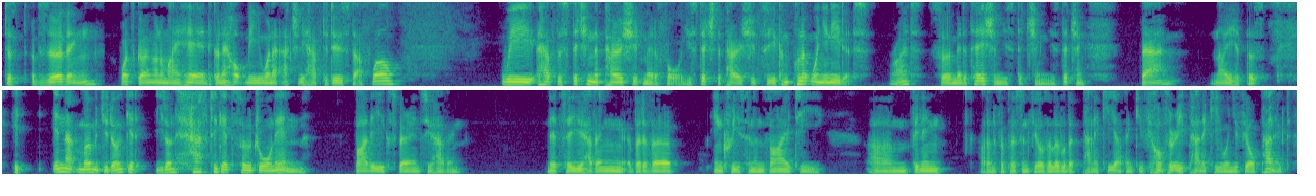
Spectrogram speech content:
just observing what's going on in my head going to help me when I actually have to do stuff? Well, we have the stitching the parachute metaphor. You stitch the parachute so you can pull it when you need it, right? So meditation, you're stitching, you're stitching. Bam. Now you hit this. It, in that moment, you don't get, you don't have to get so drawn in by the experience you're having. Let's say you're having a bit of a increase in anxiety, um, feeling, I don't know if a person feels a little bit panicky. I think you feel very panicky when you feel panicked,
